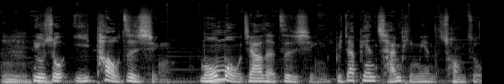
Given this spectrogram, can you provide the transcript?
嗯例如说一套字形。某某家的字形比较偏产品面的创作，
